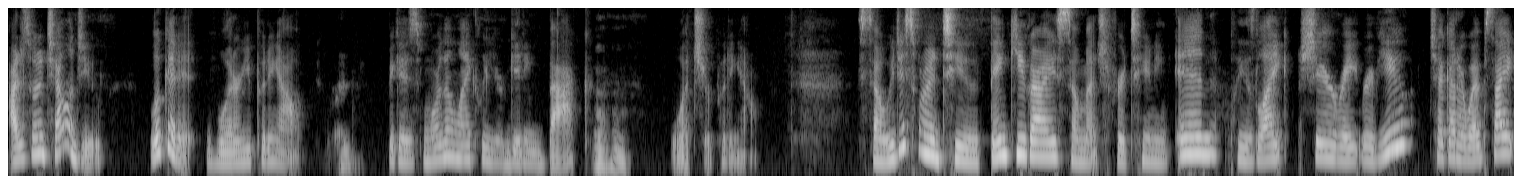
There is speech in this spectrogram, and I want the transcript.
I just want to challenge you. Look at it. What are you putting out? Right. Because more than likely, you're getting back mm-hmm. what you're putting out. So, we just wanted to thank you guys so much for tuning in. Please like, share, rate, review. Check out our website,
